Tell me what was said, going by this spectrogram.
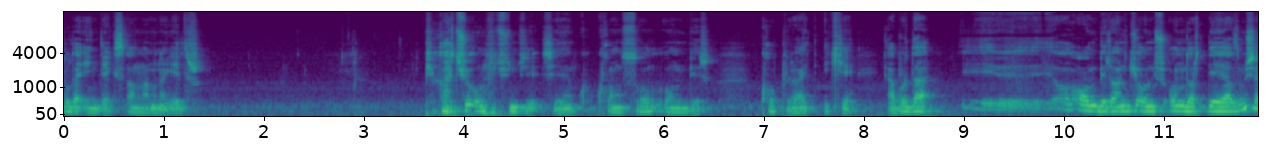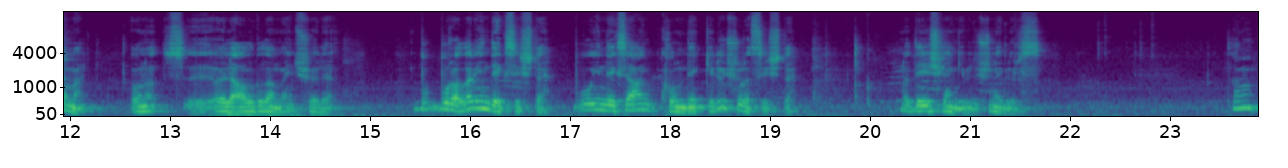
bu da indeks anlamına gelir. Pikachu 13. şeyden konsol 11 copyright 2. Ya burada e, 11, 12, 13, 14 diye yazmış ama onu e, öyle algılamayın. Şöyle bu buralar indeksi işte. Bu indekse hangi konu denk geliyor? Şurası işte. Bunu değişken gibi düşünebiliriz. Tamam.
